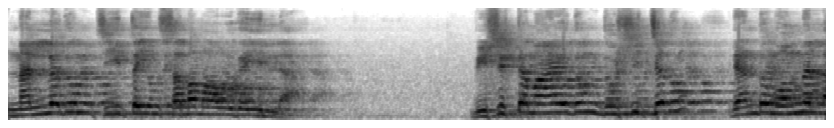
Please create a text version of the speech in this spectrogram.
നല്ലതും ചീത്തയും സമമാവുകയില്ല. വിശിഷ്ടമായതും ദുഷിച്ചതും രണ്ടും ഒന്നല്ല.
